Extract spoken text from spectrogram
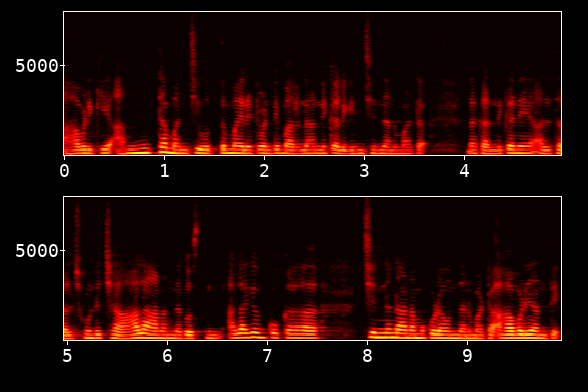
ఆవిడికి అంత మంచి ఉత్తమమైనటువంటి మరణాన్ని కలిగించిందనమాట. నాకు అందుకనే అది తలుచుకుంటే చాలా ఆనందంగా వస్తుంది. అలాగే ఇంకొక చిన్న నానమ్మ కూడా ఉందన్నమాట ఆవిడ అంతే.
